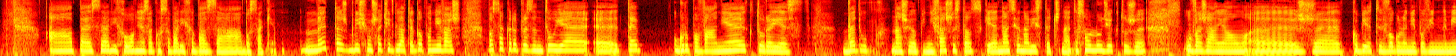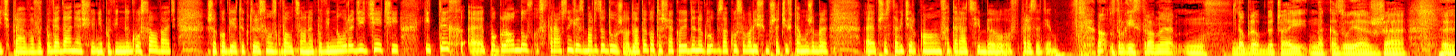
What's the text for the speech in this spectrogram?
a PSL i Hołownia zagłosowali chyba za Bosakiem. My też byliśmy przeciw dlatego, ponieważ Bosak reprezentuje e, te ugrupowanie, które jest według naszej opinii faszystowskie, nacjonalistyczne. To są ludzie, którzy uważają, e, że kobiety w ogóle nie powinny mieć prawa wypowiadania się, nie powinny głosować, że kobiety, które są zgwałcone, powinny urodzić dzieci. I tych e, poglądów strasznych jest bardzo dużo. Dlatego też jako jedyny klub zagłosowaliśmy przeciw temu, żeby e, przedstawiciel Konfederacji był w prezydium. No, z drugiej strony mm, dobry obyczaj nakazuje, że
